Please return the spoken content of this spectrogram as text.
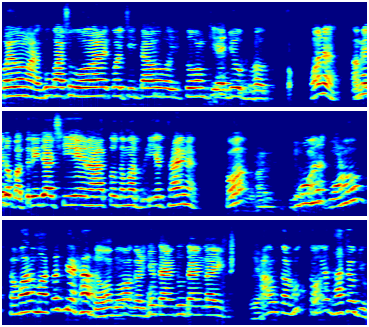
કોઈ આમ આગુ પાછું હોય કોઈ ચિંતા હોય તો આમ કહેજો. હો ને? અમે તો પત્રીજા છીએ ને આ તો તમારે પ્રિય જ થાય ને. હો? ભણો તમારા માટે જ બેઠા. દવા બવા ગળજો ટાઈમ ટુ ટાઈમ લાઈફ સારું તાણ તબિયત હાચવજો.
